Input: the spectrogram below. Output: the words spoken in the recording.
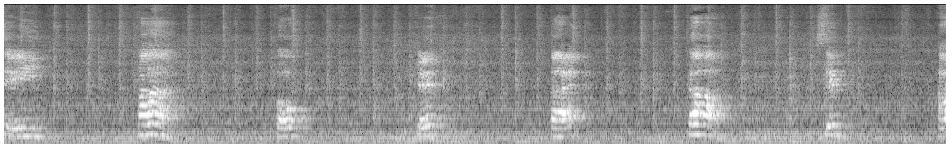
สี่ห้าหกเจ็ดแปดเก้าสิบอ่า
